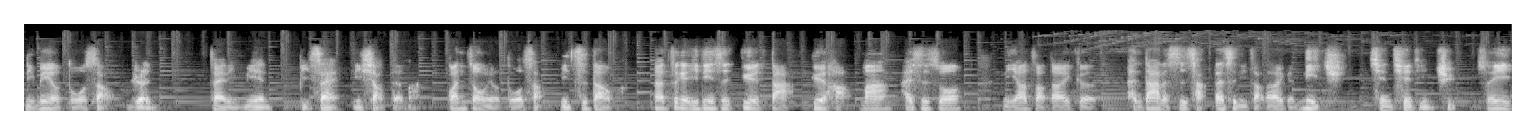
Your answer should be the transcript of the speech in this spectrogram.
里面有多少人在里面比赛，你晓得吗？观众有多少，你知道吗？那这个一定是越大越好吗？还是说你要找到一个？很大的市场，但是你找到一个 niche 先切进去，所以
